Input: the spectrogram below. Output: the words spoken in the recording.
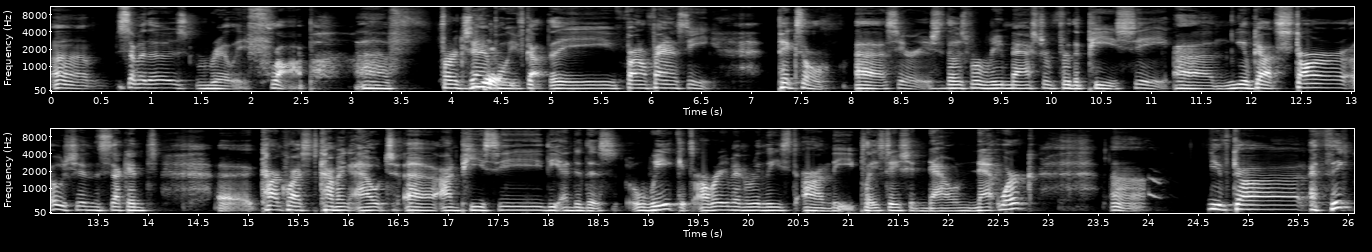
Um, some of those really flop. Uh, for example, yeah. you've got the Final Fantasy Pixel uh, series. Those were remastered for the PC. Um, you've got Star Ocean Second uh, Conquest coming out uh, on PC the end of this week. It's already been released on the PlayStation Now network. Uh, you've got, I think,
